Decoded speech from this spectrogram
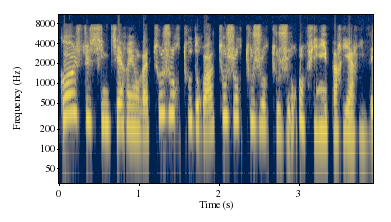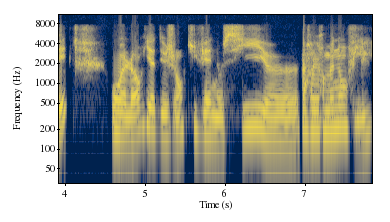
gauche du cimetière et on va toujours tout droit, toujours, toujours, toujours. On finit par y arriver. Ou alors, il y a des gens qui viennent aussi euh, par Hermenonville.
